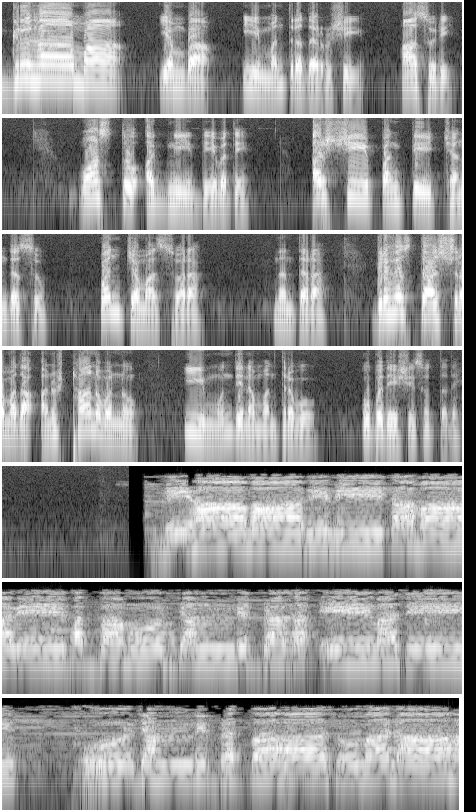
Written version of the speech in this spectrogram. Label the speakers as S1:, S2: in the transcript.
S1: ಗೃಹಾಮಾ ಎಂಬ ಈ ಮಂತ್ರದ ಋಷಿ ಆಸುರಿ, ವಾಸ್ತು ಅಗ್ನಿ ದೇವತೆ, ಅರ್ಷಿ ಪಂಕ್ತಿ ಛಂದಸ್ಸು, ಪಂಚಮ ಸ್ವರ. ನಂತರ ಗೃಹಸ್ಥಾಶ್ರಮದ ಅನುಷ್ಠಾನವನ್ನು ಈ ಮುಂದಿನ ಮಂತ್ರವು ಉಪದೇಶಿಸುತ್ತದೆ.
S2: ಗೃಹಾಮಾವಿಭೀತಮಾವೇ ಬಿಭ್ರತ ऊर्जम् बिभ्रद्वः सुमनाः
